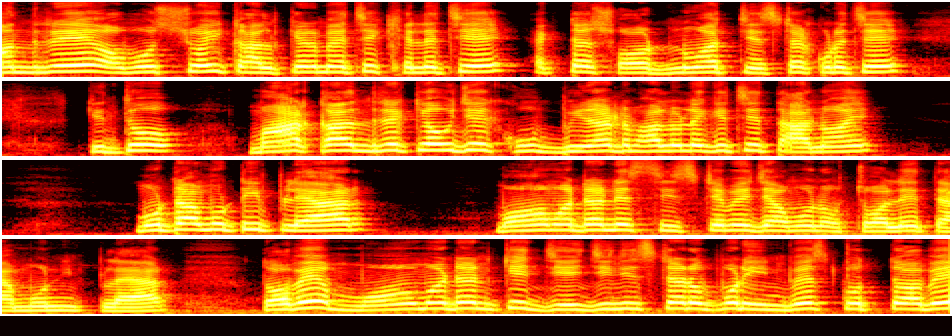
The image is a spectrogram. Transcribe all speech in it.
আন্দ্রে অবশ্যই কালকের ম্যাচে খেলেছে, একটা শট নেওয়ার চেষ্টা করেছে, কিন্তু মার্ক আন্দ্রেকেও যে খুব বিরাট ভালো লেগেছে তা নয়। মোটামুটি প্লেয়ার মহামাডানের সিস্টেমে যেমন চলে তেমনই প্লেয়ার তবে মহামাডানকে যে জিনিসটার ওপর ইনভেস্ট করতে হবে,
